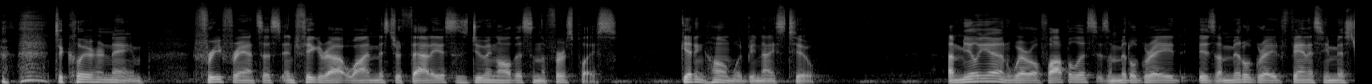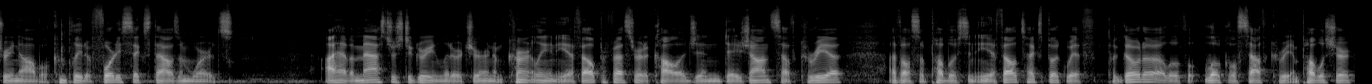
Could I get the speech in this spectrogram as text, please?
to clear her name, free Francis, and figure out why Mr. Thaddeus is doing all this in the first place. Getting home would be nice too. Amelia and Werewolfopolis is a middle grade is a middle grade fantasy mystery novel complete at 46,000 words. I have a master's degree in literature and I'm currently an EFL professor at a college in Daejeon, South Korea. I've also published an EFL textbook with Pagoda, a local, local South Korean publisher.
